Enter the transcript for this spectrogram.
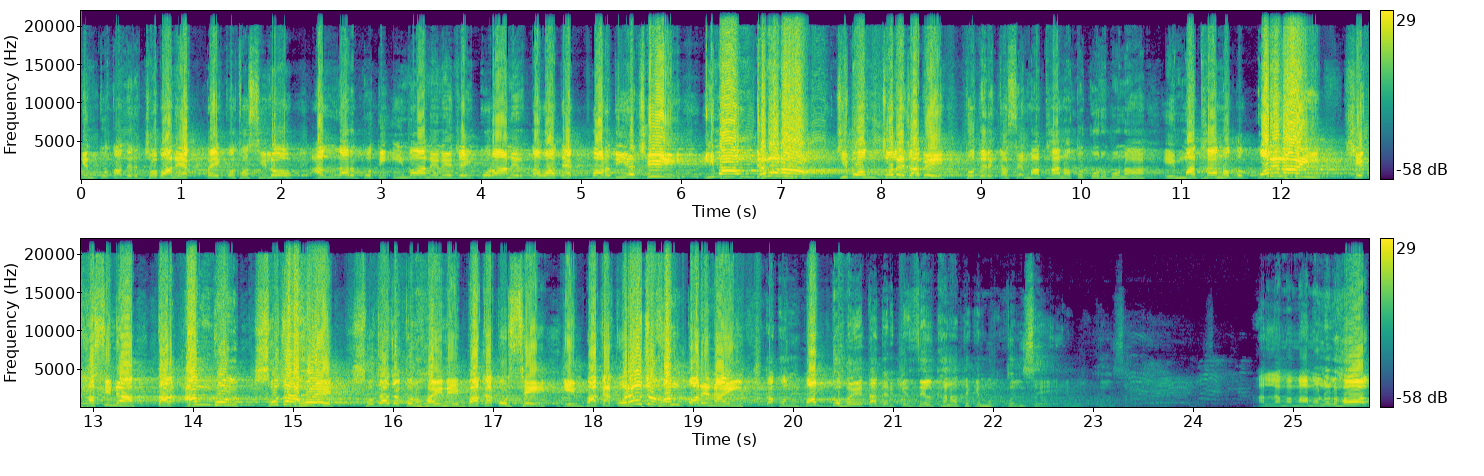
কিন্তু তাদের জবানে একটাই কথা ছিল, আল্লাহর প্রতি ইমান এনে যেই কোরআনের দাওয়াত একবার দিয়েছি ইমান দেব না, জীবন চলে যাবে, তোদের কাছে মাথা নত করব না। এই মাথা নত করে নাই শেখ হাসিনা, তার আঙ্গুল সোজা হয়ে, সোজা যখন হয় নাই, বাঁকা করছে, এই বাঁকা করেও যখন পারে নাই, তখন বাধ্য হয়ে তাদেরকে জেলখানা থেকে মুক্ত দিছে। আল্লামা মামুনুল হক,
